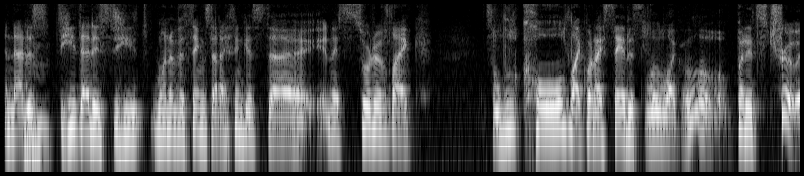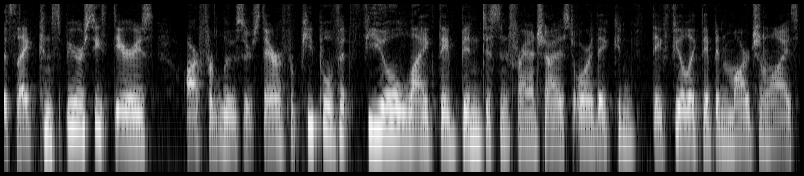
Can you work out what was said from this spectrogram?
And that is mm. he that is he one of the things that i think is the and it's sort of like it's a little cold like when i say it it's a little like oh but it's true. It's like conspiracy theories are for losers. They're for people that feel like they've been disenfranchised or they can they feel like they've been marginalized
